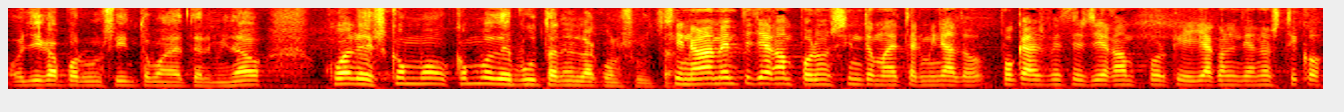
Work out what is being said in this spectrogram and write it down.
o llega por un síntoma determinado. ¿Cuál es? ¿Cómo, cómo debutan en la consulta? Sí, normalmente llegan por un síntoma determinado. Pocas veces llegan porque ya con el diagnóstico.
